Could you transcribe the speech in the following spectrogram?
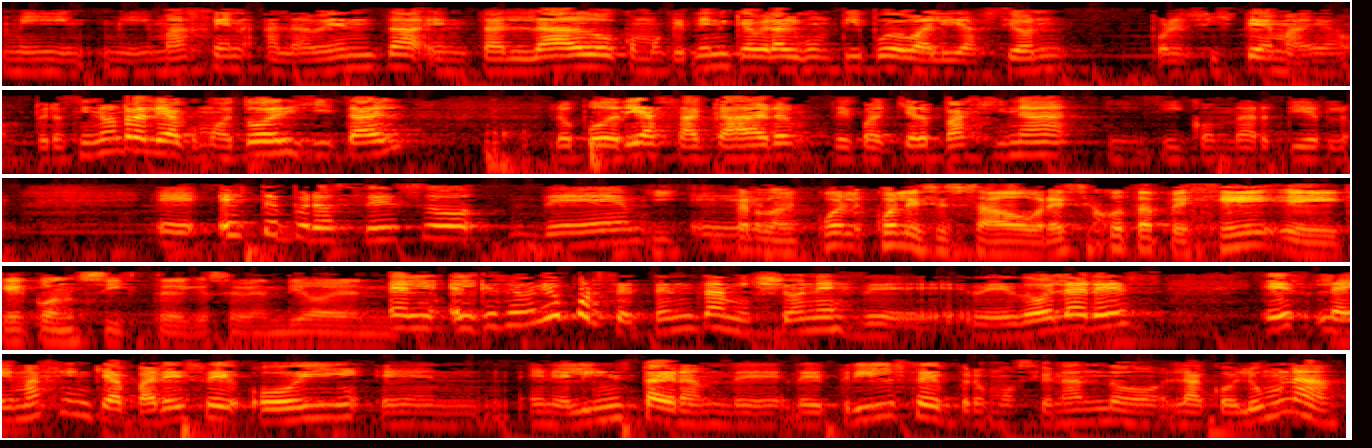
mi, mi imagen a la venta en tal lado, como que tiene que haber algún tipo de validación por el sistema, digamos. Pero si no, en realidad, como todo es digital, lo podría sacar de cualquier página y, y convertirlo. Eh, este proceso de... Y, eh, perdón, ¿cuál, ¿cuál es esa obra? ¿Ese JPG eh, qué consiste que se vendió en...? El, el que se vendió por 70 millones de, de dólares es la imagen que aparece hoy en, en el Instagram de, de Trilce promocionando la columna.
